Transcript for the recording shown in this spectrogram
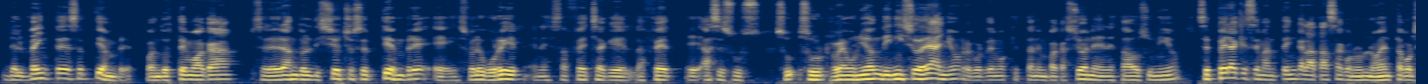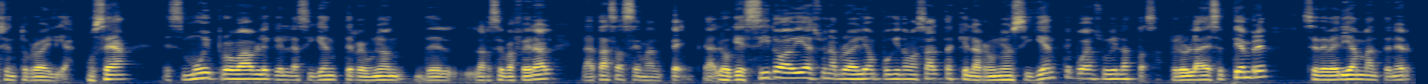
del 20 de septiembre, cuando estemos acá celebrando el 18 de septiembre, eh, suele ocurrir en esa fecha que la Fed eh, hace sus, su, su, reunión de inicio de año, recordemos que están en vacaciones en Estados Unidos, se espera que se mantenga la tasa con un 90% de probabilidad. O sea, es muy probable que en la siguiente reunión de la Reserva Federal la tasa se mantenga. lo que sí todavía es una probabilidad un poquito más alta es que en la reunión siguiente puedan subir las tasas, pero en la de septiembre se deberían mantener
